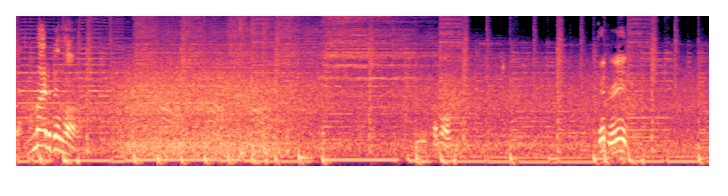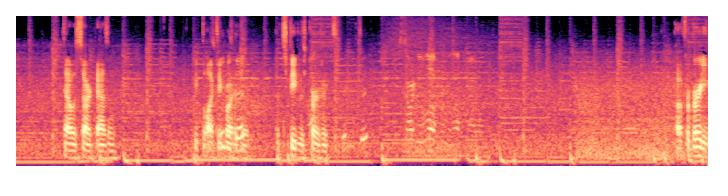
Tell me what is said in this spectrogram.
That Might have been long. Come on. Good read. That was sarcasm. He blocked it Speed was quite a bit, but speed was perfect. Starting to look from the left now. Up uh, for birdie.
